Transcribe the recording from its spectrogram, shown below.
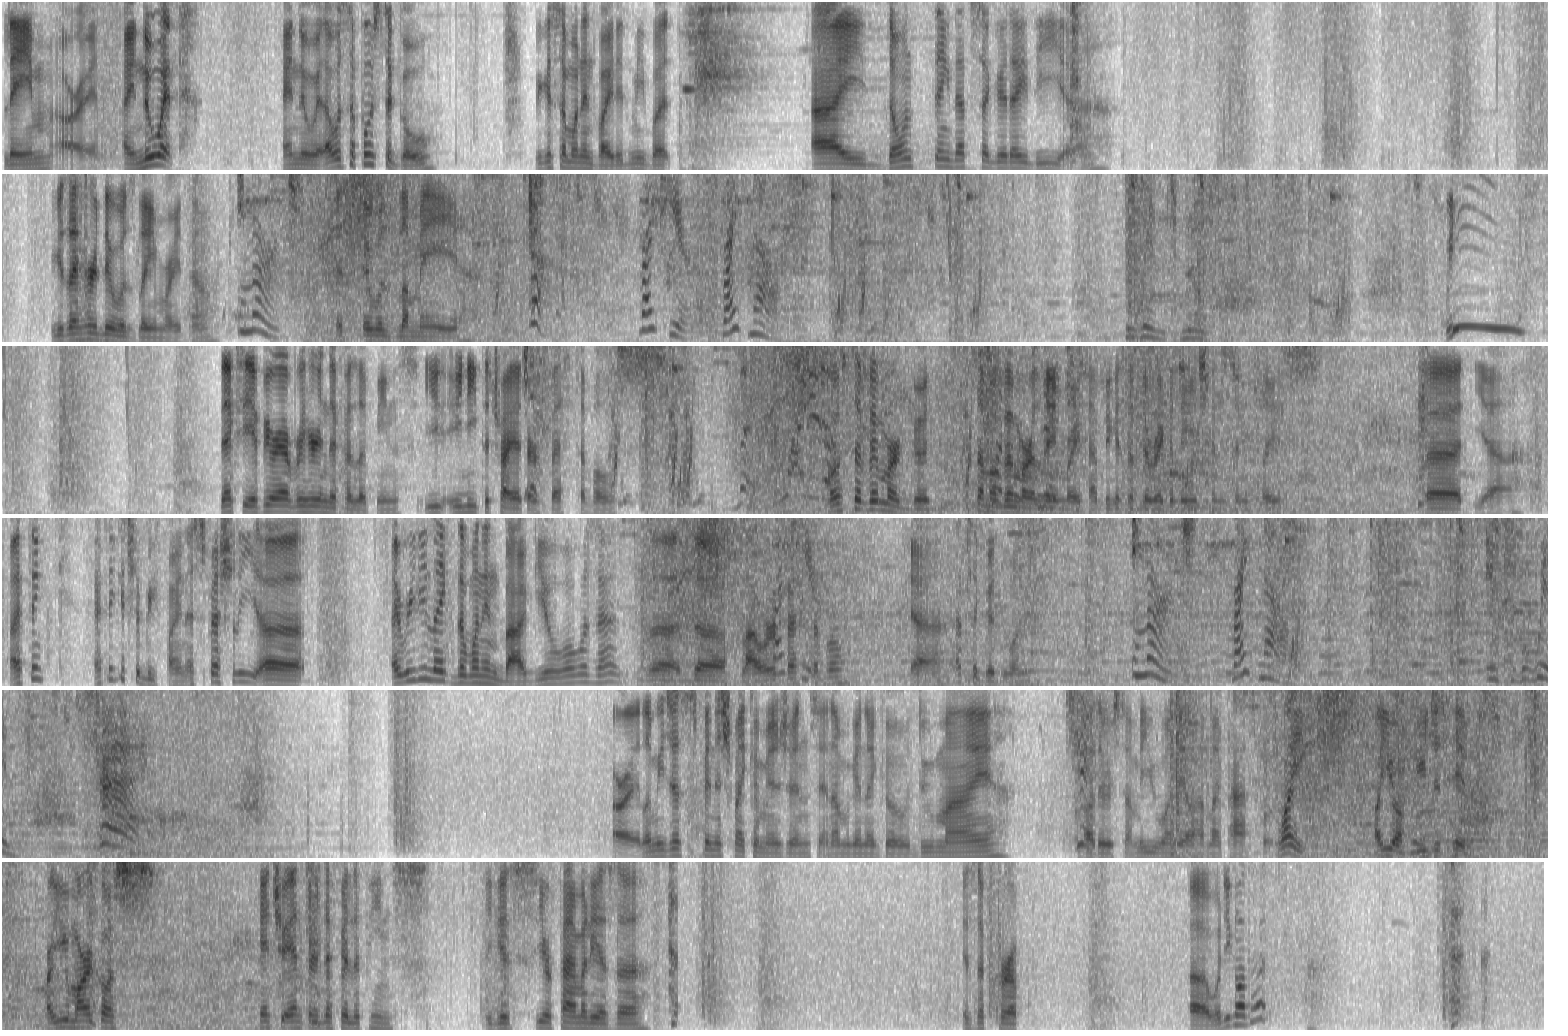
lame. All right, I knew it. I knew it. I was supposed to go because someone invited me, but I don't think that's a good idea. Because I heard it was lame right now. Emerge. It, it was lame. Right here, right now. The wind knows me. Whee! Lexi, if you're ever here in the Philippines, you, you need to try out our festivals. Most of them are good. Some of them are lame right now because of the regulations in place. But yeah, I think I think it should be fine. Especially, uh, I really like the one in Baguio. What was that? The the flower Right here. festival. Yeah, that's a good one. Emerge. Right now. Into the wind. All right, let me just finish my commissions and I'm gonna go do my other stuff. Maybe one day I'll have my passport. Why? Are you a fugitive? Are you Marcos? Can't you enter the Philippines? Because your family is a is a corrupt. Uh, what do you call that?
